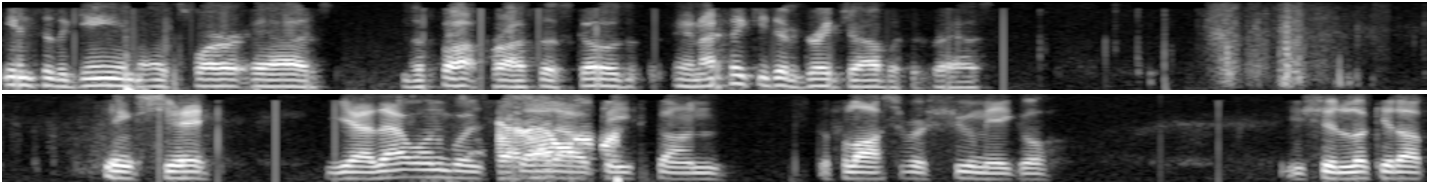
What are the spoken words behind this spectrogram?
into the game as far as the thought process goes and i think you did a great job with it raz. Thanks jay yeah, that one was thought out based on the philosopher Schumagel. You should look it up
